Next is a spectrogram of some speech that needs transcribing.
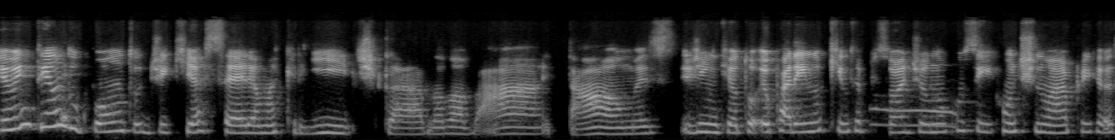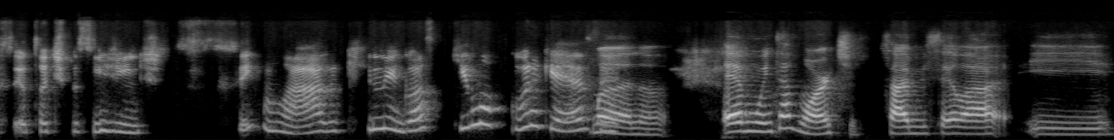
Eu entendo o ponto de que a série é uma crítica, blá blá blá e tal, mas, gente, eu, tô, eu parei no quinto episódio e eu não consegui continuar, porque eu, eu tô tipo assim, gente, sei lá, que negócio, que loucura que é essa? Mano, é muita morte, sabe? Sei lá, e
